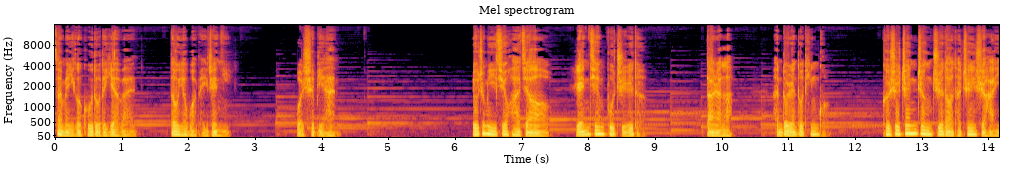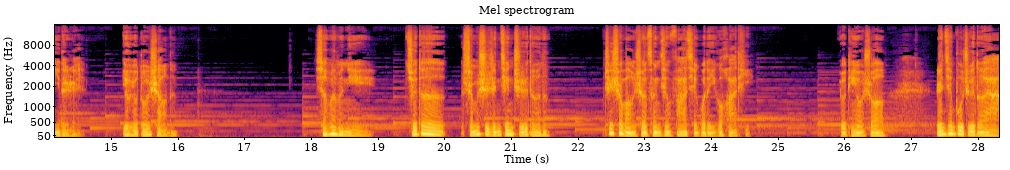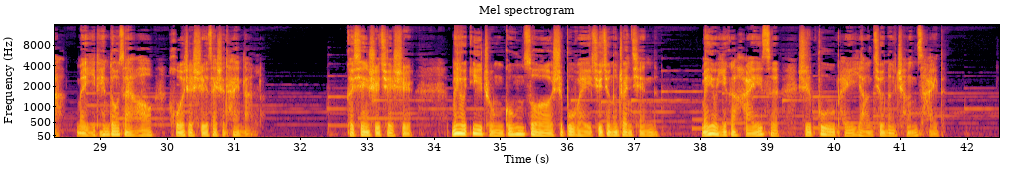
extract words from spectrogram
在每一个孤独的夜晚，都有我陪着你。我是彼岸。有这么一句话叫“人间不值得”，当然了，很多人都听过，可是真正知道它真实含义的人，又有多少呢？想问问你，觉得什么是人间值得呢？这是网上曾经发起过的一个话题。有听友说，人间不值得啊。每一天都在熬，活着实在是太难了。可现实却是，没有一种工作是不委屈就能赚钱的，没有一个孩子是不培养就能成才的，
